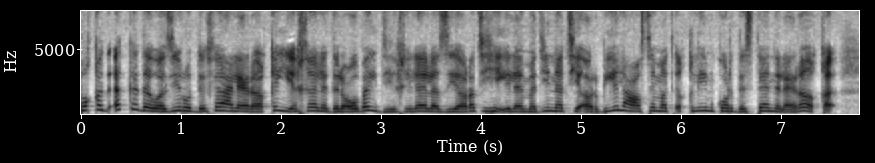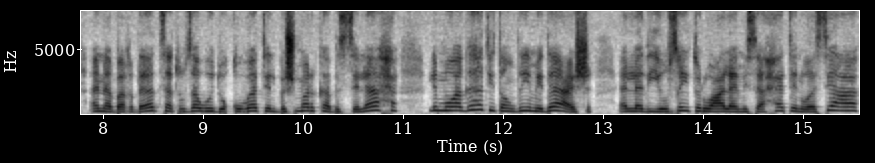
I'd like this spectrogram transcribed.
وقد أكد وزير الدفاع العراقي خالد العبيدي خلال زيارته إلى مدينة أربيل عاصمة إقليم كردستان العراق أن بغداد ستزود قوات البشمركة بالسلاح لمواجهة تنظيم داعش الذي يسيطر على مساحات واسعة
